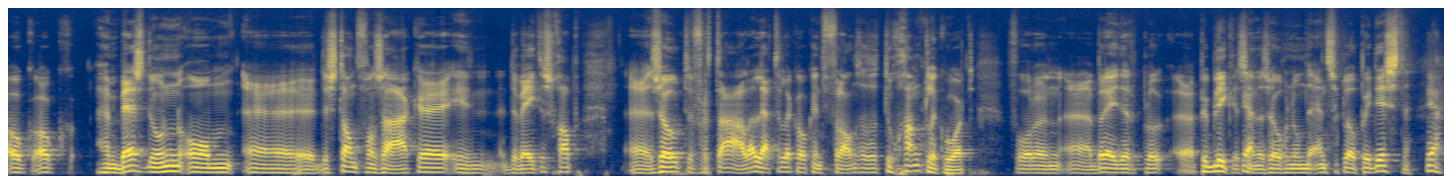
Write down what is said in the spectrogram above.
ook, ook hun best doen om de stand van zaken in de wetenschap zo te vertalen, letterlijk ook in het Frans, dat het toegankelijk wordt voor een eh, breder eh, publiek. Dat zijn Ja. de zogenoemde encyclopedisten. Ja,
